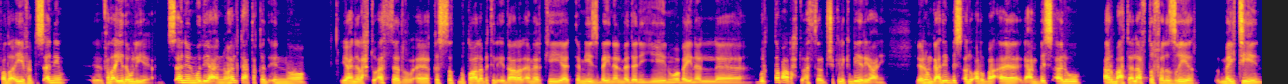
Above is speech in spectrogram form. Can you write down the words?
فضائية فبتسألني آه، فضائية دولية يعني بتسألني المذيع إنه هل تعتقد إنه يعني راح تؤثر آه، قصة مطالبة الإدارة الأمريكية التمييز بين المدنيين وبين ال- قلت طبعا راح تؤثر بشكل كبير يعني لأنهم قاعدين بيسألوا أربع آه، عم بيسألوا 4000 طفل صغير ميتين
